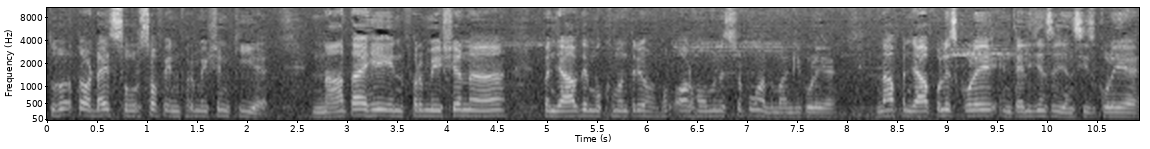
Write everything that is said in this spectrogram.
ਤੁਹਾਡਾ ਇਹ ਸੋਰਸ ਆਫ ਇਨਫੋਰਮੇਸ਼ਨ ਕੀ ਹੈ? ਨਾ ਤਾਂ ਇਹ ਇਨਫੋਰਮੇਸ਼ਨ ਪੰਜਾਬ ਦੇ ਮੁੱਖ ਮੰਤਰੀ ਔਰ ਹੋਮ ਮਿਨਿਸਟਰ ਭਗਵੰਤ ਮਾਨ ਜੀ ਕੋਲੇ ਹੈ। ਨਾ ਪੰਜਾਬ ਪੁਲਿਸ ਕੋਲੇ ਇੰਟੈਲੀਜੈਂਸ ਏਜੰਸੀਜ਼ ਕੋਲੇ ਹੈ,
